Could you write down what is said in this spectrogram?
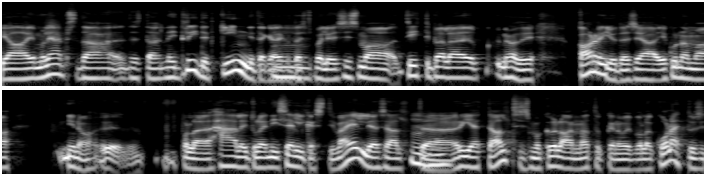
ja, ja mul jääb seda, seda, neid riideid kinni tegelikult mm. -hmm. hästi palju ja siis ma tihtipeale niimoodi karjudes ja, ja kuna ma. You know, võib-olla hääl ei tule nii selgesti välja sealt mm. -hmm. riiete alt, siis ma kõlan natukene võib-olla koletus,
